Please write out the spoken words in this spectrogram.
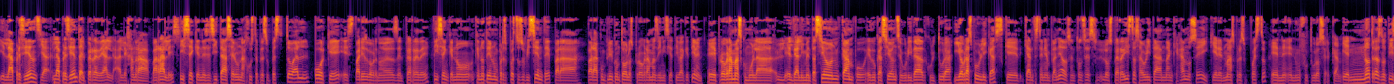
y la presidencia, la presidenta del PRD, Alejandra Barrales, dice que necesita hacer un ajuste presupuestal porque es, varios gobernadores del PRD dicen que no, que no tienen un presupuesto suficiente para, para cumplir con todos los programas de iniciativa que tienen. Eh, programas como la, el de alimentación, campo, educación, seguridad, cultura y obras públicas que, que antes tenían planeados. Entonces, los perredistas ahorita andan quejándose y quieren más presupuesto en, en un futuro cercano. Y en otras noticias,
